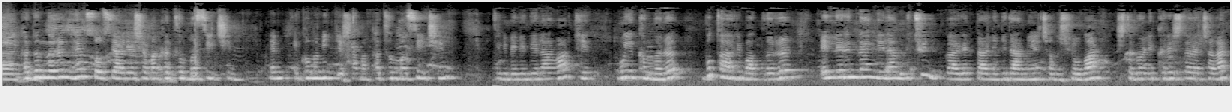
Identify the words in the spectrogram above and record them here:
e, kadınların hem sosyal yaşama katılması için hem ekonomik yaşama katılması için belediyeler var ki bu yıkımları, bu tahribatları ellerinden gelen bütün gayretlerle gidermeye çalışıyorlar. İşte böyle kreşler açarak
